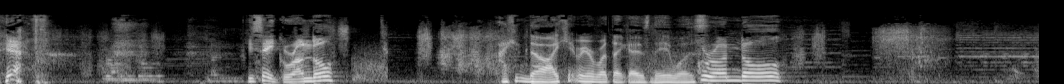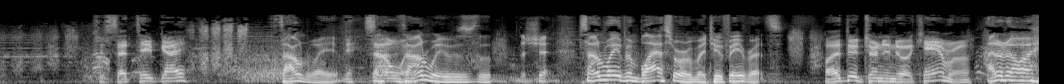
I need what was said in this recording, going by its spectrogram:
Yeah. You say Grundle? I can no, I can't remember what that guy's name was. Grundle. Cassette tape guy? Soundwave. Sound, Soundwave. Soundwave was the, the shit. Soundwave and Blaster were my two favorites. Well, that dude turned into a camera. I don't know. I,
